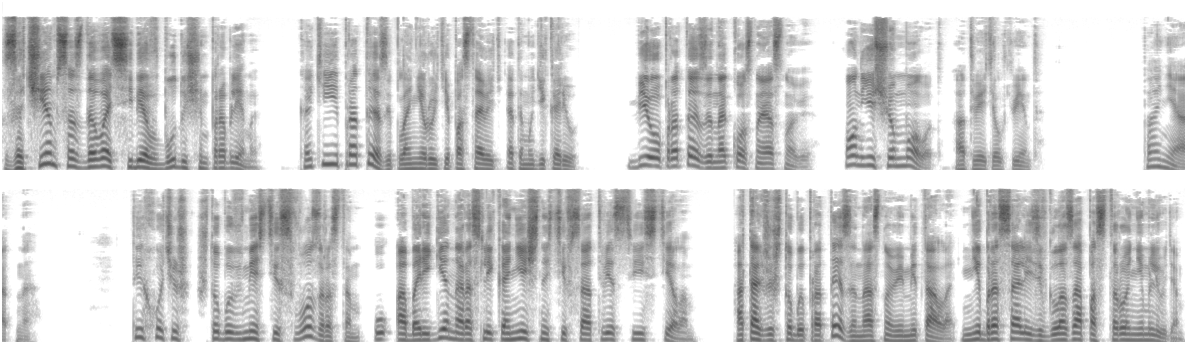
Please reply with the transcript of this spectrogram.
Зачем создавать себе в будущем проблемы? Какие протезы планируете поставить этому дикарю? Биопротезы на костной основе. Он еще молод, ответил Квинт. Понятно. Ты хочешь, чтобы вместе с возрастом у аборигена росли конечности в соответствии с телом а также чтобы протезы на основе металла не бросались в глаза посторонним людям.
